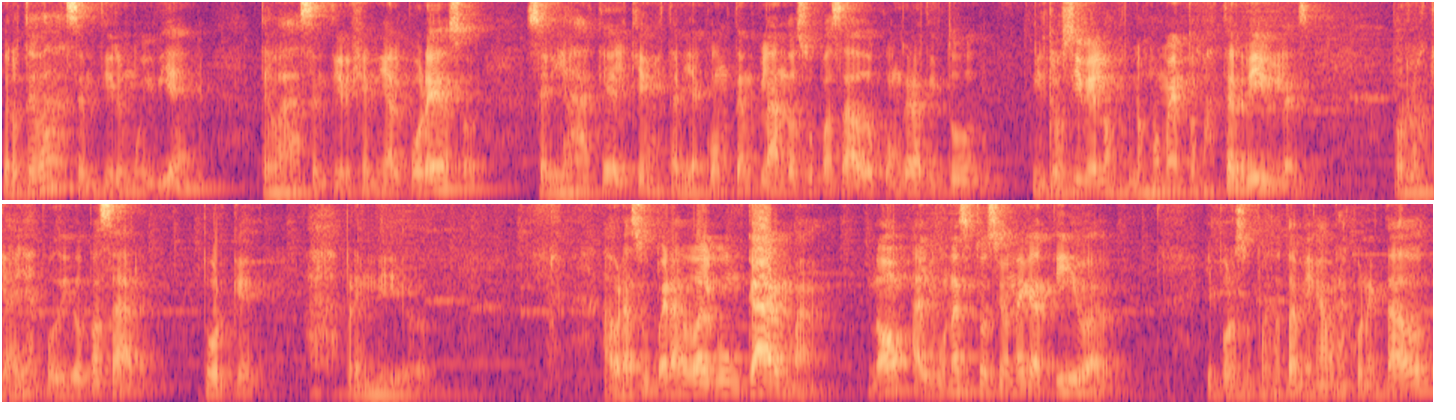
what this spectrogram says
pero te vas a sentir muy bien, te vas a sentir genial por eso. Serías aquel quien estaría contemplando su pasado con gratitud, inclusive los, los momentos más terribles por los que hayas podido pasar, porque has aprendido. Habrás superado algún karma, ¿no? Alguna situación negativa. Y por supuesto también habrás conectado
